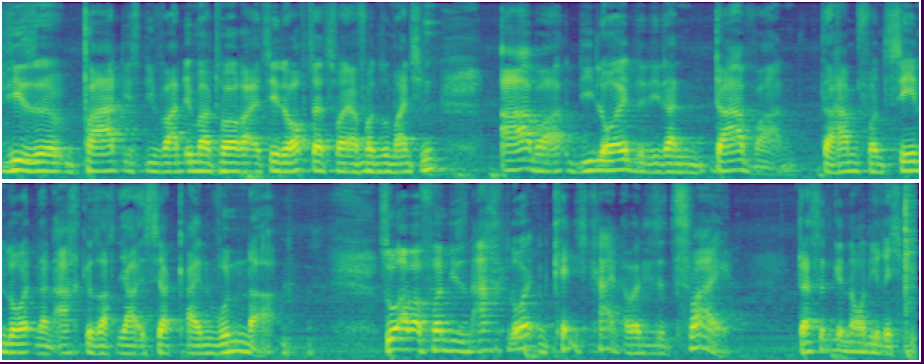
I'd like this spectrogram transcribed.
diese Partys, die waren immer teurer als jede Hochzeitsfeier von so manchen. Aber die Leute, die dann da waren, da haben von zehn Leuten dann acht gesagt, ja, ist ja kein Wunder. So, aber von diesen acht Leuten kenne ich keinen, aber diese zwei, das sind genau die richtigen.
